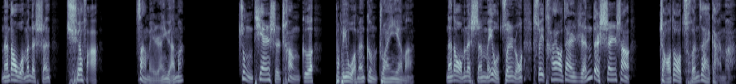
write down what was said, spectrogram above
难道我们的神缺乏赞美人员吗？众天使唱歌不比我们更专业吗？难道我们的神没有尊荣，所以他要在人的身上？找到存在感吗？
